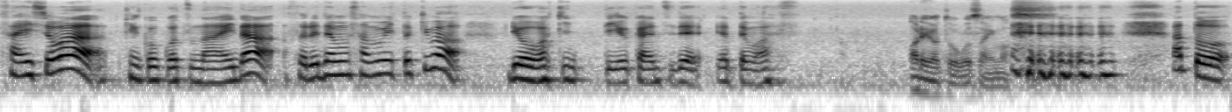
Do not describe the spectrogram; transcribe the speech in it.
最初は肩甲骨の間それでも寒い時は両脇っていう感じでやってます。ありがとうございます。あと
